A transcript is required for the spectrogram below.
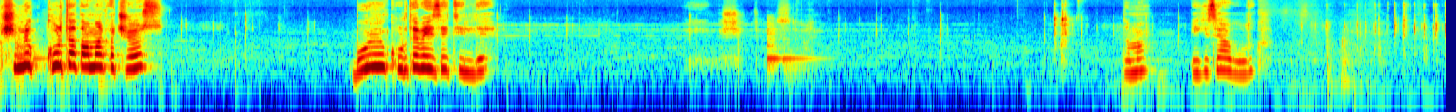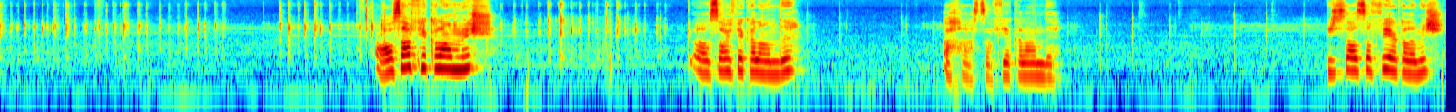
Şimdi kurt adamdan kaçıyoruz. Bu oyun kurta benzetildi. Tamam. Bilgisayar bulduk. Asaf yakalanmış. Asaf yakalandı. Ah Asaf yakalandı. Birisi Asaf'ı yakalamış.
